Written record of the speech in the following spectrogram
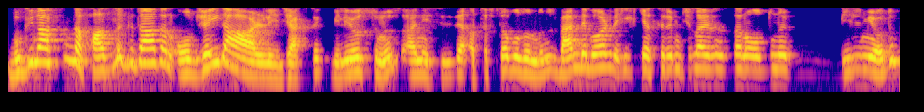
Bugün aslında fazla gıdadan Olcay'ı da ağırlayacaktık biliyorsunuz. Hani siz de atıfta bulundunuz. Ben de bu arada ilk yatırımcılarınızdan olduğunu bilmiyordum.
